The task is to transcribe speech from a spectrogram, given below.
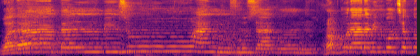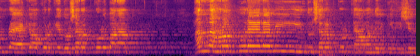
ওয়ালা তালমিজু বলছেন, তোমরা একে অপরকে দোষারোপ করবা না। আল্লাহ রব্বুল আলামিন দোষারোপ করতে আমাদেরকে নিষেধ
